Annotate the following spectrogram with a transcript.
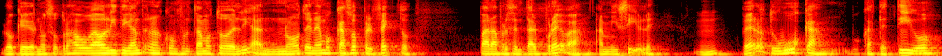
lo que nosotros abogados litigantes nos confrontamos todo el día. No tenemos casos perfectos para presentar pruebas admisibles. Pero tú buscas, buscas testigos,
